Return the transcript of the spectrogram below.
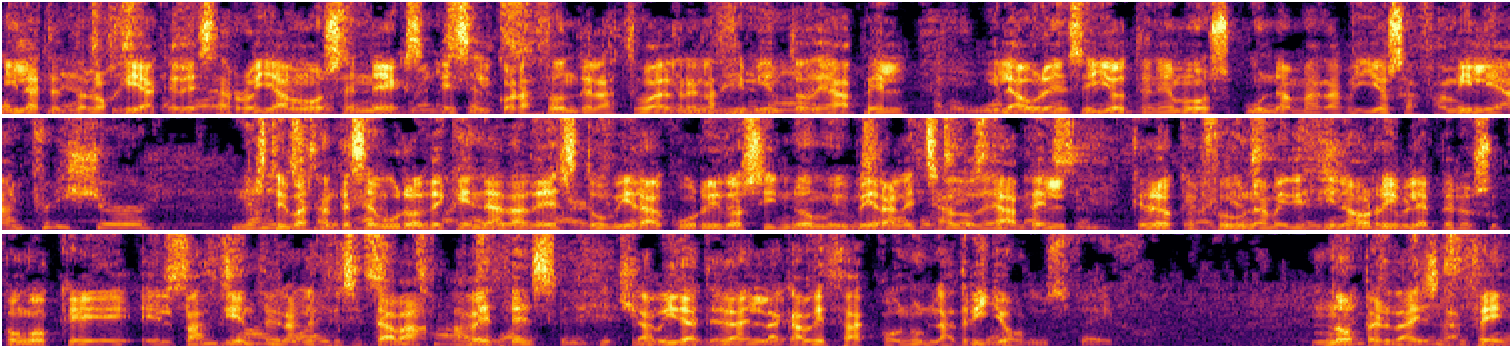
Y la tecnología que desarrollamos en Next es el corazón del actual renacimiento de Apple. Y Lawrence y yo tenemos una maravillosa familia. Estoy bastante seguro de que nada de esto hubiera ocurrido si no me hubieran echado de Apple. Creo que fue una medicina horrible, pero supongo que el paciente la necesitaba. A veces, la vida te da en la cabeza con un ladrillo. No perdáis la fe.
